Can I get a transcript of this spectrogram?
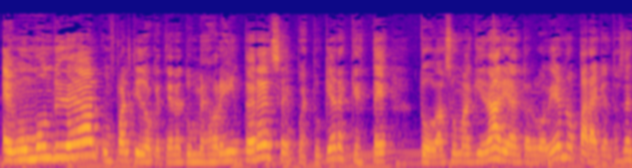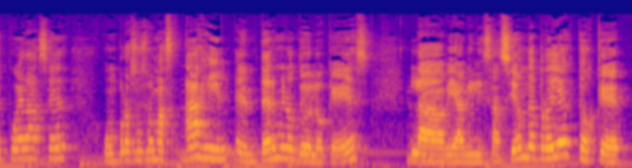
En un mundo ideal, un partido que tiene tus mejores intereses, pues tú quieres que esté toda su maquinaria dentro del gobierno para que entonces pueda hacer un proceso más ágil en términos de lo que es la viabilización de proyectos que,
